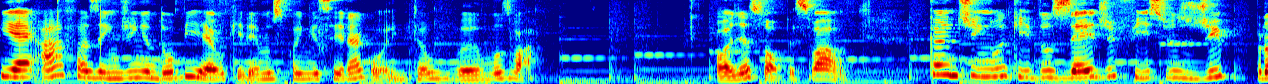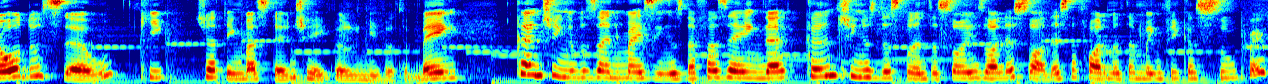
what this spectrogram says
E é a fazendinha do Biel que iremos conhecer agora. Então vamos lá. Olha só, pessoal cantinho aqui dos edifícios de produção, que já tem bastante aí pelo nível também. Cantinho dos animaizinhos da fazenda, cantinhos das plantações, olha só, dessa forma também fica super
